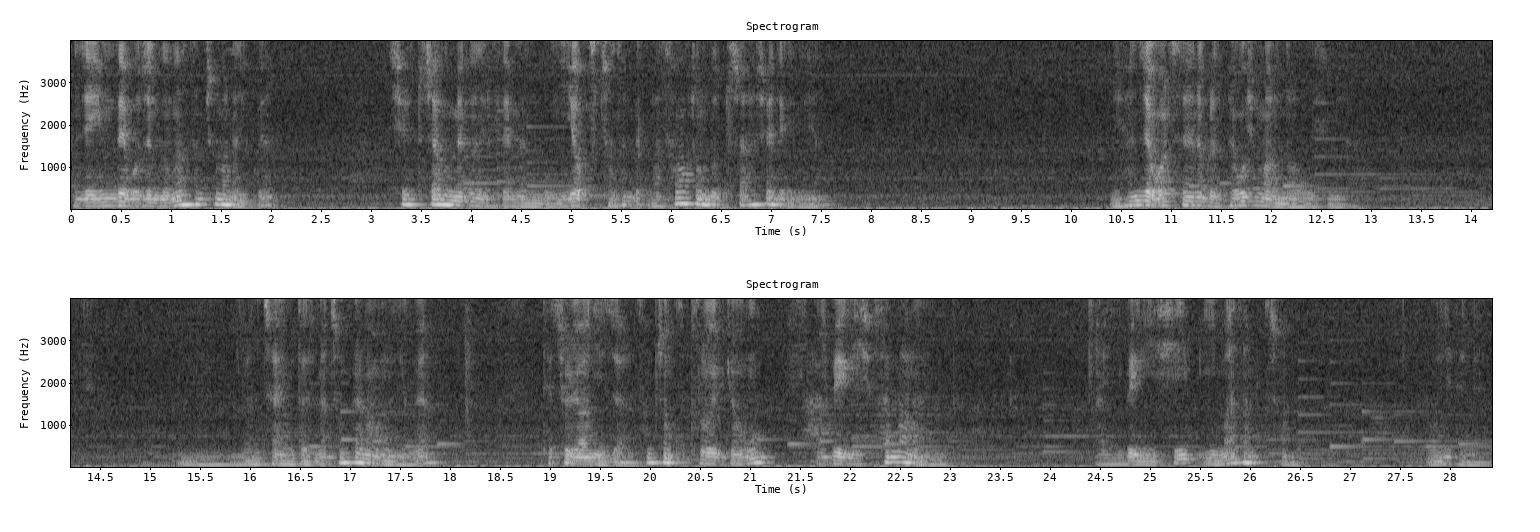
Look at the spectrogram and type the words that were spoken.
현재 임대 보증금은 3천만 원 있고요. 실 투자 금액은 이렇게 되면 뭐 2억 9,300, 한 3억 정도 투자하셔야 되겠네요. 네, 현재 월세는 그래서 150만 원 나오고 있습니다. 음, 연차임을 따지면 1,800만 원이고요. 대출 연이자 3.9%일 경우 223만 원입니다. 아, 222만 3천 원이 되네요.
